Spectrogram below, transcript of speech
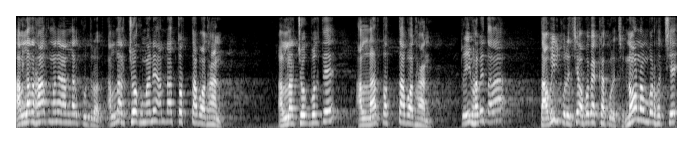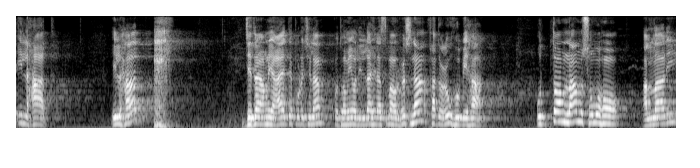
আল্লাহর হাত মানে আল্লাহর কুদরত, আল্লাহর চোখ মানে আল্লাহর তত্ত্বাবধান। আল্লাহর চোখ বলতে আল্লাহর তত্ত্বাবধান। তো এইভাবে তারা তাবিল করেছে, অপব্যাখ্যা করেছে। ন নম্বর হচ্ছে ইলহাদ। ইলহাদ, যেটা আমি আয়াতে পড়েছিলাম, প্রথমে অলিল্লাহিল আসমাউল হোসনা, ফাদউহু বিহা। উত্তম নাম সমূহ আল্লাহরই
